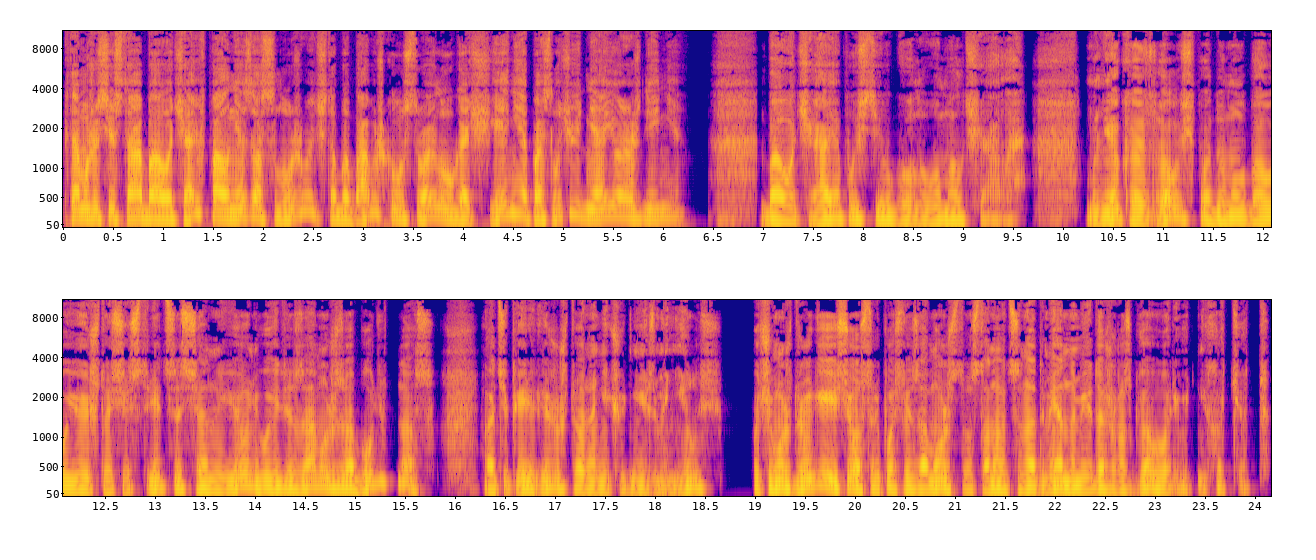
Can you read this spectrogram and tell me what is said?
«К тому же сестра Бао Чай вполне заслуживает, чтобы бабушка устроила угощение по случаю дня ее рождения». Бао Чай, опустив голову, молчала. «Мне казалось, — подумал Бао Юй, — что сестрица Сян Юнь, выйдя замуж, забудет нас. А теперь вижу, что она ничуть не изменилась. Почему же другие сестры после замужества становятся надменными и даже разговаривать не хотят?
